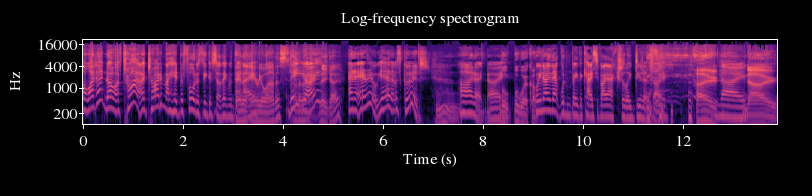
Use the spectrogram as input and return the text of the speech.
Oh, I don't know. I've tried. I tried in my head before to think of something with the An A. aerial artist. There I you go. know. There you go. And an aerial. Yeah, that was good. Hmm. I don't know. We'll, we'll work on we that. know that wouldn't be the case if I actually did it, though. No. No. No.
